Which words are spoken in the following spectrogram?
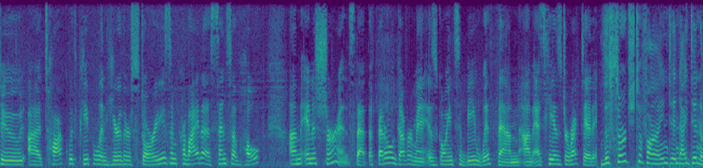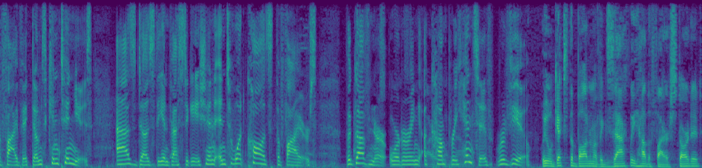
to uh, talk with people and hear their stories and provide a sense of hope um, and assurance that the federal government is going to be with them um, as he has directed. The search to find and identify victims continues as does the investigation into what caused the fires. The governor ordering a comprehensive review. We will get to the bottom of exactly how the fire started,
